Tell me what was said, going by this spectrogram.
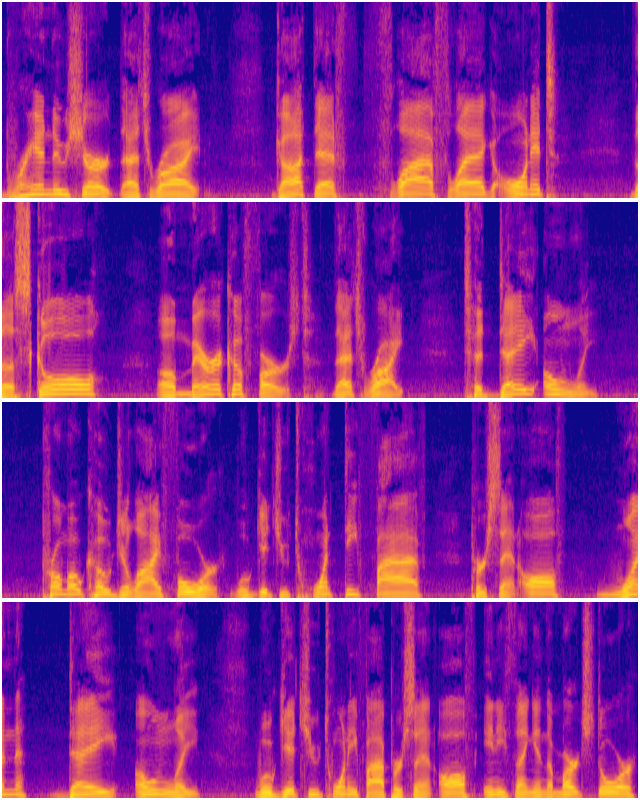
Brand new shirt, that's right. Got that fly flag on it. The skull, America first. That's right. Today only, promo code July 4 will get you 25% off. One day only will get you 25% off anything in the merch store.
